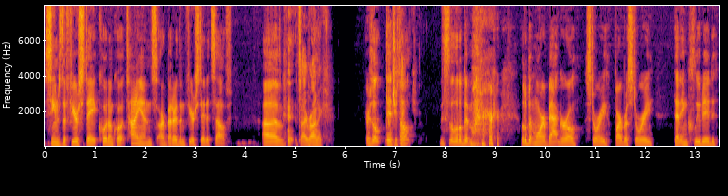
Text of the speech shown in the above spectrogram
seems the Fear State quote unquote tie-ins are better than Fear State itself. Uh, it's ironic. there's a Don't you felt- this is a little bit more a little bit more Batgirl story, Barbara story that included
